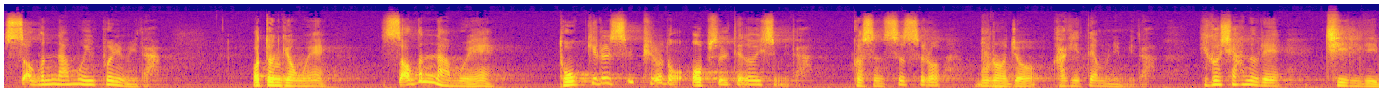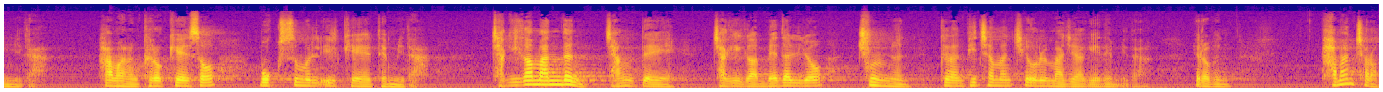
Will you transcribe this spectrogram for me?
썩은 나무일 뿐입니다. 어떤 경우에 썩은 나무에 도끼를 쓸 필요도 없을 때도 있습니다. 그것은 스스로 무너져 가기 때문입니다. 이것이 하늘의 진리입니다. 하마는 그렇게 해서 목숨을 잃게 됩니다. 자기가 만든 장대에 자기가 매달려 죽는 그런 비참한 최후를 맞이하게 됩니다. 여러분, 하만처럼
